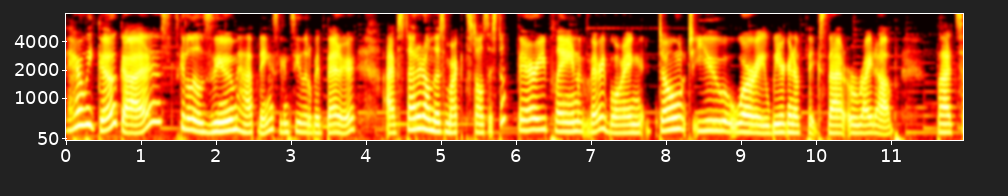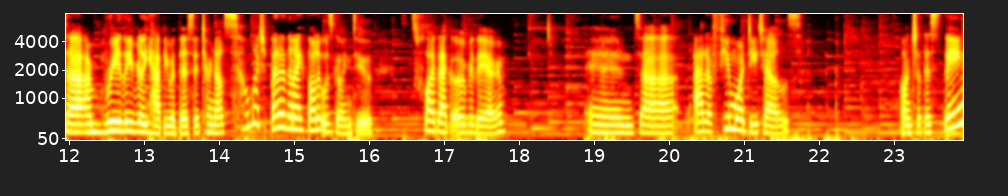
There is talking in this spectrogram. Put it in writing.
There we go, guys. Let's get a little zoom happening so we can see a little bit better. I've started on those market stalls. They're still very plain, very boring. Don't you worry. We are going to fix that right up. But uh, I'm really, really happy with this. It turned out so much better than I thought it was going to. Let's fly back over there and uh, add a few more details onto this thing.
